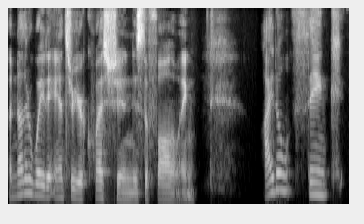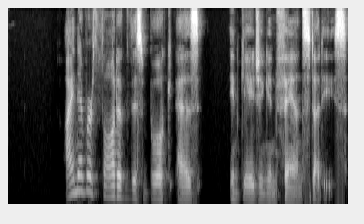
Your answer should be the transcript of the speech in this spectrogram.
another way to answer your question is the following I don't think, I never thought of this book as engaging in fan studies.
